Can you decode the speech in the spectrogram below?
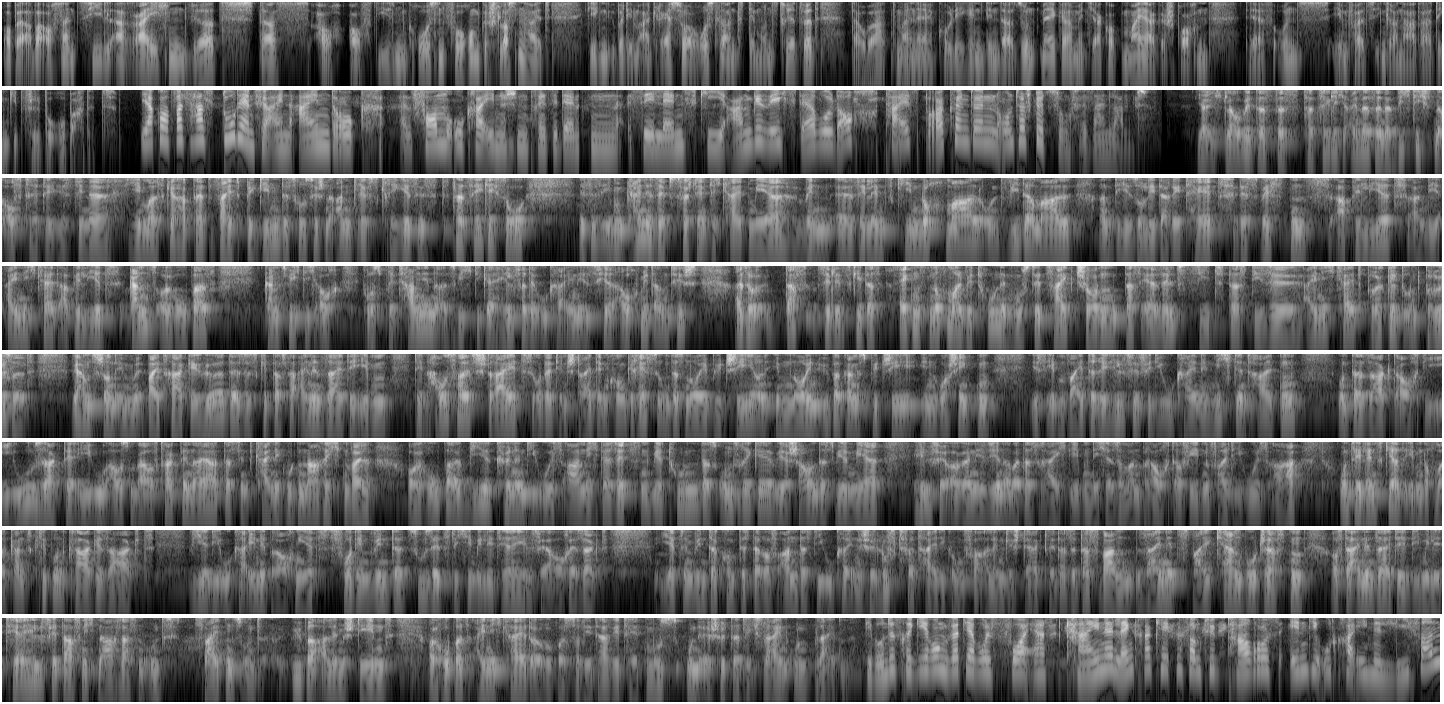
Ob er aber auch sein Ziel erreichen wird, dass auch auf diesem großen Forum Geschlossenheit gegenüber dem Aggressor Russland demonstriert wird, darüber hat meine Kollegin Linda Sundmaker mit Jakob Meyer gesprochen, der für uns ebenfalls in Granada den Gipfel beobachtet. Jakob, was hast du denn für einen Eindruck vom ukrainischen Präsidenten Zelensky angesichts der wohl doch teils bröckelnden Unterstützung für sein Land? Ja, ich glaube, dass das tatsächlich einer seiner wichtigsten Auftritte ist, den er jemals gehabt hat seit Beginn des russischen Angriffskrieges. Es ist tatsächlich so, es ist eben keine Selbstverständlichkeit mehr, wenn äh, Zelensky nochmal und wieder mal an die Solidarität des Westens appelliert, an die Einigkeit appelliert, ganz Europas. Ganz wichtig auch Großbritannien als wichtiger Helfer der Ukraine ist hier auch mit am Tisch. Also, dass Zelensky das eigens nochmal betonen musste, zeigt schon, dass er selbst sieht, dass diese Einigkeit bröckelt und bröselt. Wir haben es schon im Beitrag gehört. Also es gibt auf der einen Seite eben den Haushaltsstreit oder den Streit im Kongress um das neue Budget und im neuen Übergangsbudget in Washington ist eben weitere Hilfe für die Ukraine nicht enthalten. Und da sagt auch die EU, sagt der EU-Außenbeauftragte, naja, das sind keine guten Nachrichten, weil Europa, wir können die USA nicht ersetzen. Wir tun das unsrige, wir schauen, dass wir mehr Hilfe organisieren, aber das reicht eben nicht. Also man braucht auf jeden Fall die USA. Und Zelensky hat eben nochmal ganz klipp und klar gesagt, wir, die Ukraine, brauchen jetzt vor dem Winter zusätzliche Militärhilfe auch. Er sagt, jetzt im Winter kommt es darauf an, dass die ukrainische Luftverteidigung vor allem gestärkt wird. Also das waren seine zwei Kernbotschaften. Auf der einen Seite die Militärhilfe darf nicht nachlassen und zweitens und über allem stehend Europas Einigkeit, Europas Solidarität muss unerschütterlich sein und bleiben. Die Bundesregierung wird ja wohl vorerst keine Lenkraketen vom Typ Taurus in die Ukraine liefern.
